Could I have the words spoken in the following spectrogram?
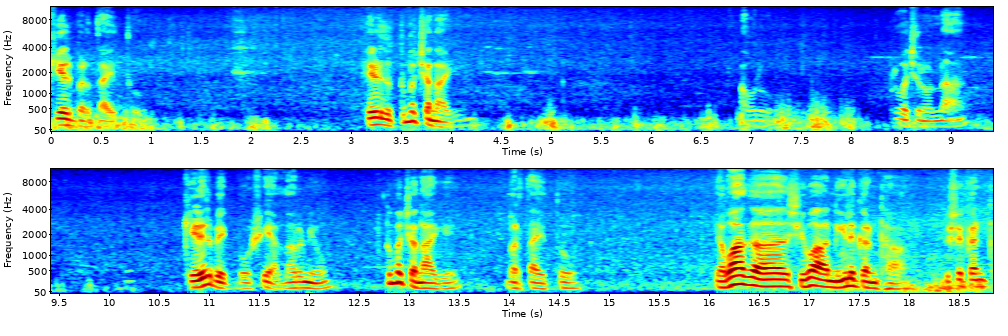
ಕೇಳಿ ಬರ್ತಾ ಇತ್ತು. ಹೇಳಿದ್ರು, ತುಂಬ ಚೆನ್ನಾಗಿ ಅವರು ಪ್ರವಚನವನ್ನು ಕೇಳಿರ್ಬೇಕು. ಬಹುಶಃ ಎಲ್ಲರೂ ನೀವು ತುಂಬ ಚೆನ್ನಾಗಿ ಬರ್ತಾ ಇತ್ತು. ಯಾವಾಗ ಶಿವ ನೀಲಕಂಠ, ವಿಷಕಂಠ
